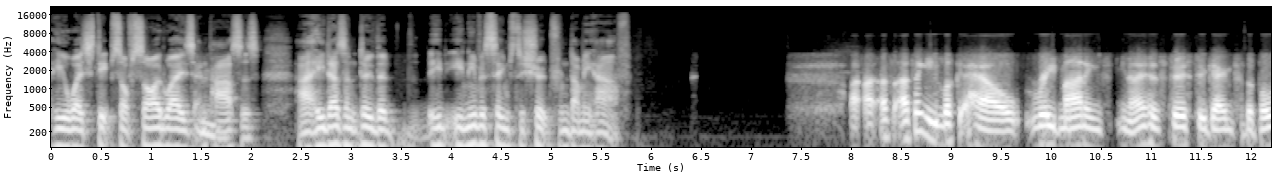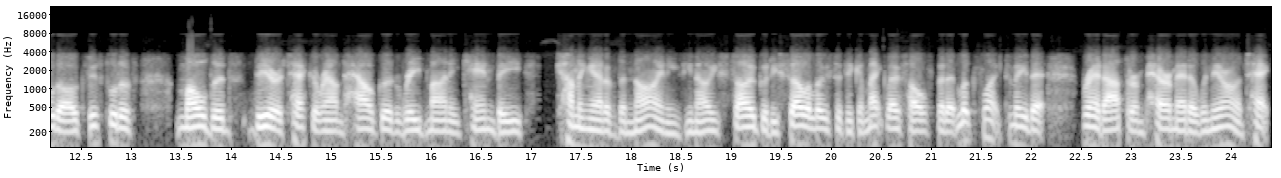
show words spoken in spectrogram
He always steps off sideways and mm. passes. Uh, he doesn't do the. He, he, never seems to shoot from dummy half. I, I, think you look at how Reed Mahoney's, you know, his first two games for the Bulldogs, they've sort of moulded their attack around how good Reed Mahoney can be coming out of the nine. He's, you know, he's so good. He's so elusive. He can make those holes. But it looks like to me that Brad Arthur and Parramatta, when they're on attack,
